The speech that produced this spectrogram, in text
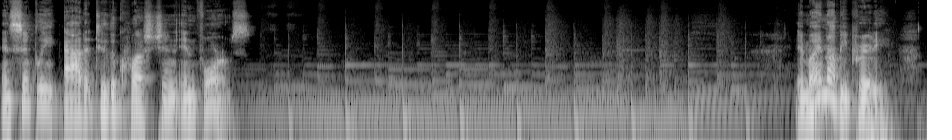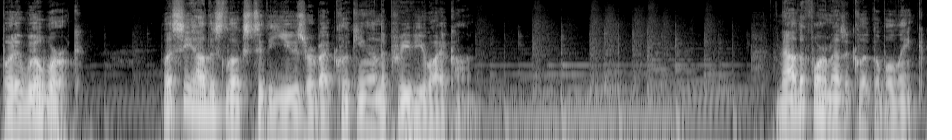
and simply add it to the question in Forms. It might not be pretty, but it will work. Let's see how this looks to the user by clicking on the preview icon. Now the form has a clickable link.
